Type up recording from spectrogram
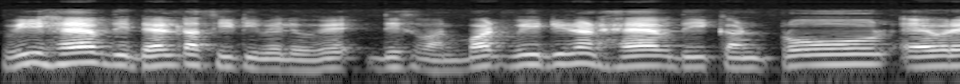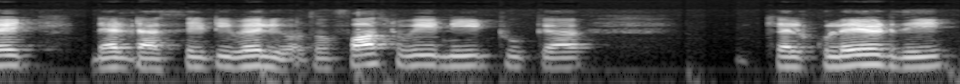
we have the delta ct value this one but we didn't have the control average delta ct value. So first we need to ca calculate the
